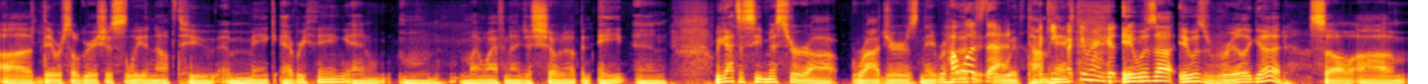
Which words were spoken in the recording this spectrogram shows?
Uh, they were so graciously enough to make everything, and mm, my wife and I just showed up and ate, and we got to see Mister uh, Rogers' Neighborhood How was that? with Tom I keep- I Hanks. keep hearing good It was uh, it was really good. So um,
